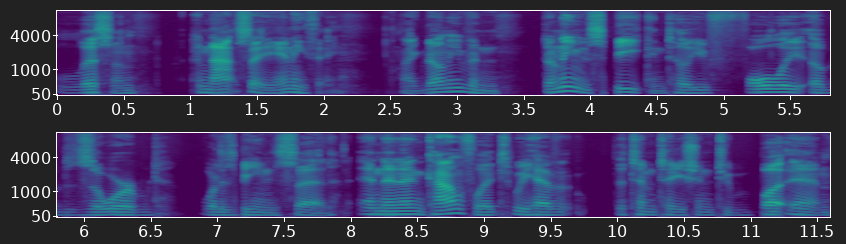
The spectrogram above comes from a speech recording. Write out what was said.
listen and not say anything, like don't even don't even speak until you fully absorbed what is being said. And then in conflicts, we have the temptation to butt in.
